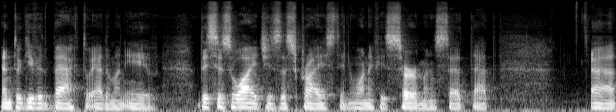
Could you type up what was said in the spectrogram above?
and to give it back to Adam and Eve. This is why Jesus Christ, in one of his sermons, said that uh,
